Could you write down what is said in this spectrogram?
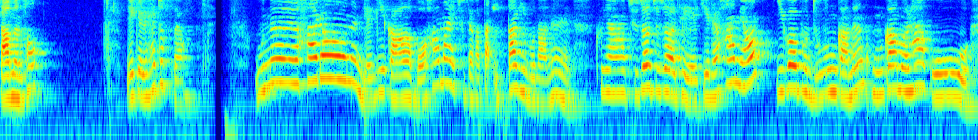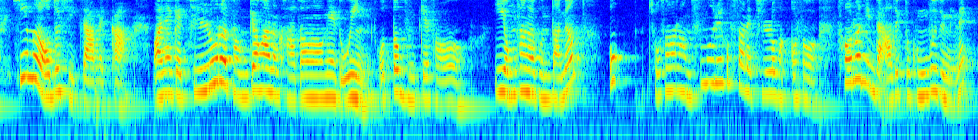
라면서 얘기를 해줬어요. 오늘 하려는 얘기가 뭐 하나의 주제가 딱 있다기보다는 그냥 주저주저 제 얘기를 하면 이걸 본 누군가는 공감을 하고 힘을 얻을 수 있지 않을까. 만약에 진로를 변경하는 과정에 놓인 어떤 분께서 이 영상을 본다면, 어? 저 사람 27살에 진로 바꿔서 서른인데 아직도 공부 중이네?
